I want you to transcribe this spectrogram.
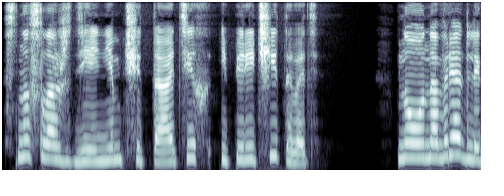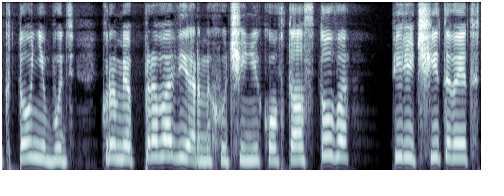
с наслаждением читать их и перечитывать. Но навряд ли кто-нибудь, кроме правоверных учеников Толстого, перечитывает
